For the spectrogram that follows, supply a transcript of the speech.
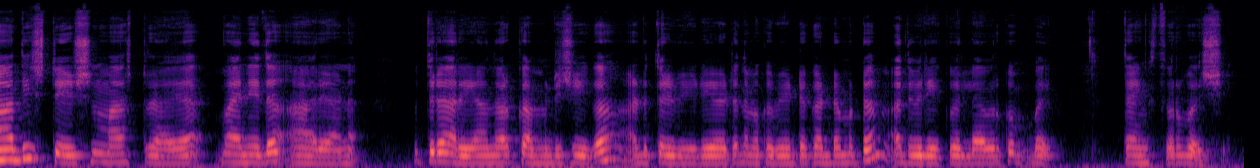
ആദ്യ സ്റ്റേഷൻ മാസ്റ്ററായ വനിത ആരാണ്? ഉത്തരം അറിയാവുന്നവർ കമന്റ് ചെയ്യുക. അടുത്തൊരു വീഡിയോ ആയിട്ട് നമുക്ക് വീണ്ടും കണ്ടുമുട്ടാം. അതുവരേക്കും എല്ലാവർക്കും ബൈ താങ്ക്സ് ഫോർ വാച്ചിങ്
